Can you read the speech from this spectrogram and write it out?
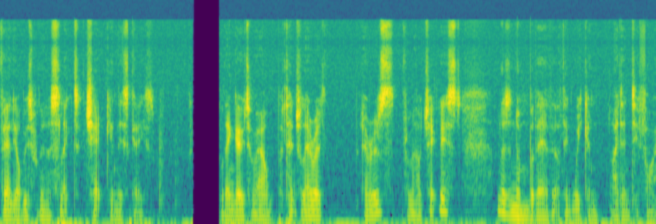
fairly obvious we're going to select check in this case. We'll then go to our potential error errors from our checklist and there's a number there that I think we can identify.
